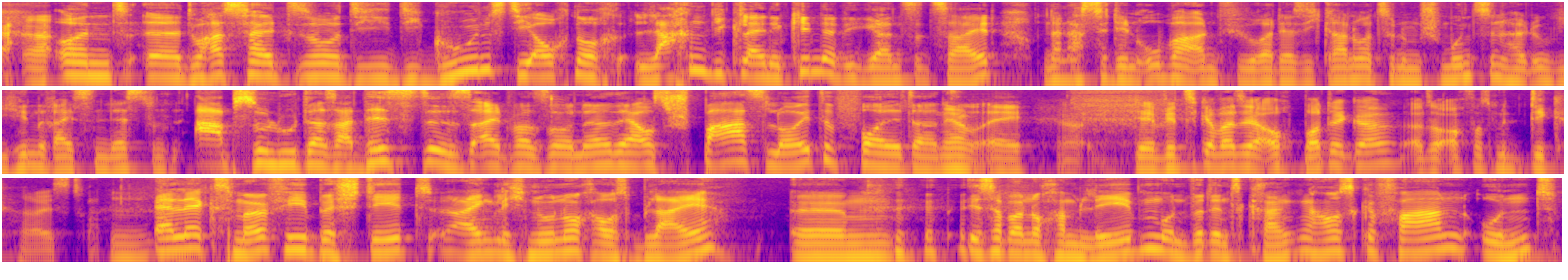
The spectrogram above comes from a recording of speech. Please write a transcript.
Und äh, du hast halt so die, die Goons, die auch noch lachen wie kleine Kinder die ganze Zeit. Und dann hast du den Oberanführer, der sich gerade mal zu einem Schmunzeln halt irgendwie hinreißen lässt und ein absoluter Sadist ist, einfach so, ne? Der aus Spaß Leute foltert. Ja. So, ey. Ja, der witzigerweise ja auch Bottiger, also auch was mit Dick heißt. Alex Murphy besteht eigentlich nur noch aus Blei, ähm, ist aber noch am Leben und wird ins Krankenhaus gefahren und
